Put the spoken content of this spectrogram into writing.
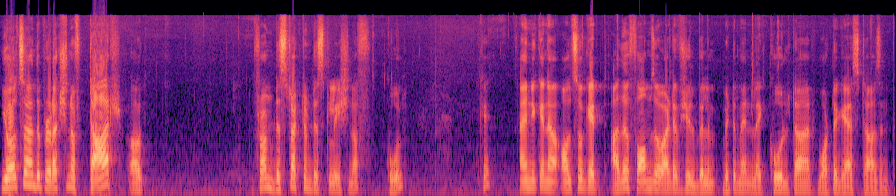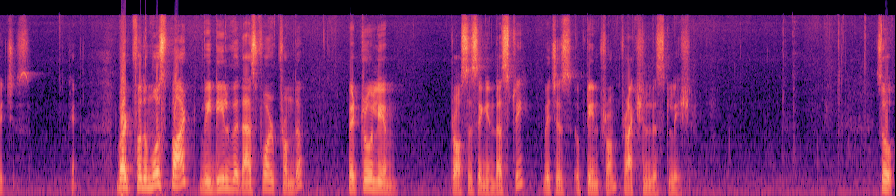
You also have the production of tar or from destructive distillation of coal okay and you can uh, also get other forms of artificial bitumen like coal tar, water gas tars and pitches okay. But for the most part we deal with asphalt from the petroleum processing industry which is obtained from fractional distillation. So,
